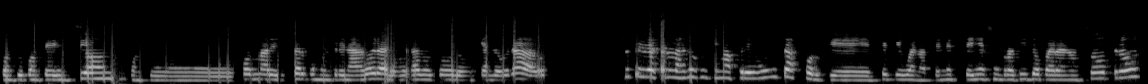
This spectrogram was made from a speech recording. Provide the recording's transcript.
con tu contención, con tu forma de ser como entrenadora, has logrado todo lo que has logrado. Yo te voy a hacer las dos últimas preguntas porque sé que, bueno, tenés, tenías un ratito para nosotros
